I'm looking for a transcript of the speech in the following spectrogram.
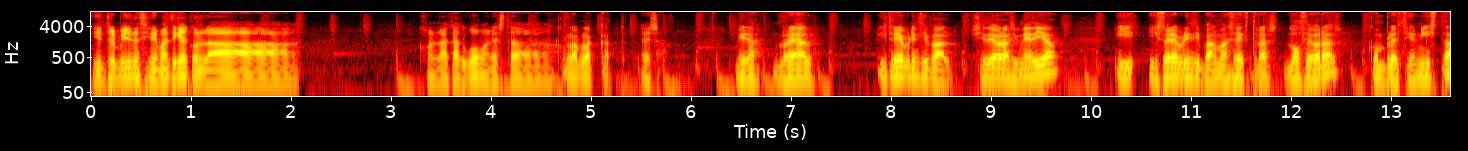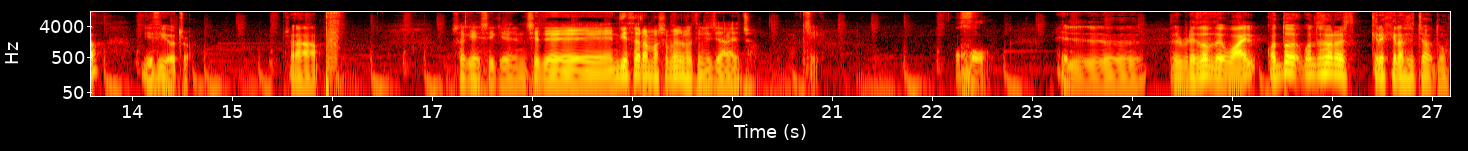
Y entre medio una cinemática con la. Con la Catwoman esta. Con la Black Cat. Esa. Mira, real. Historia principal, 7 horas y media. Y historia principal más extras, 12 horas. Completionista, 18. O sea, pff, O sea que sí que en 7. En 10 horas más o menos lo tienes ya hecho. sí. Ojo. El, el Breath of the Wild. ¿Cuánto- ¿Cuántas horas crees que le has echado tú?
